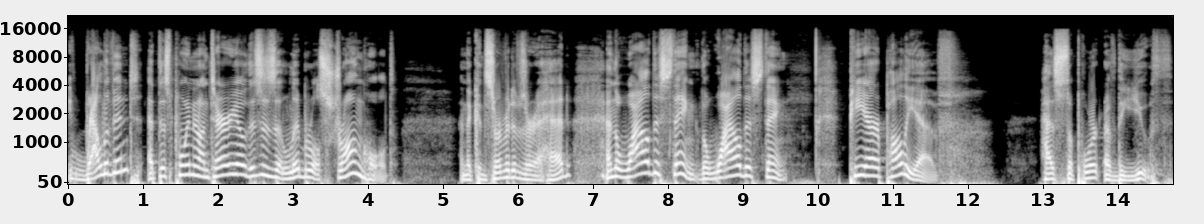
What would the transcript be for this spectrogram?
relevant at this point in Ontario. This is a liberal stronghold. And the Conservatives are ahead. And the wildest thing, the wildest thing, Pierre Poilievre has support of the youth.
